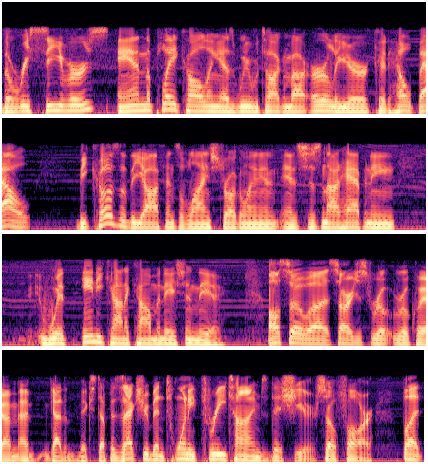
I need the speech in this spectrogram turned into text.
the receivers and the play calling, as we were talking about earlier, could help out because of the offensive line struggling, and, and it's just not happening with any kind of combination there. Also, uh, sorry, just real, real quick, I, I got it mixed up. It's actually been 23 times this year so far, but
